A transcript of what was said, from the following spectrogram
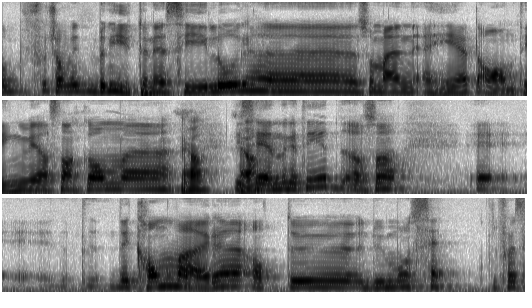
og for så vidt bryter ned siloer, eh, som er en helt annen ting vi har snakka om eh, ja, i senere tid. Altså, eh, det kan være at du, du må sette f.eks.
